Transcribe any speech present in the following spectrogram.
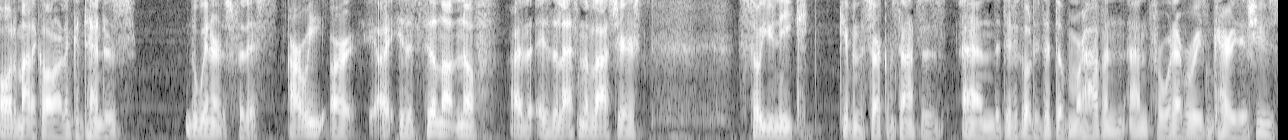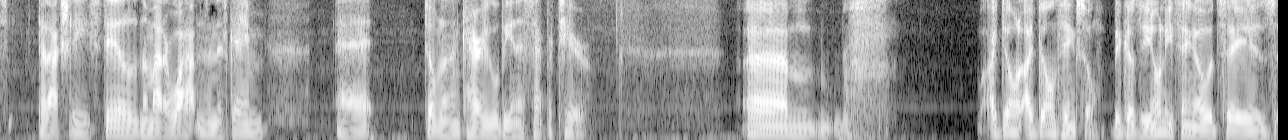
automatic All Ireland contenders the winners for this? Are we, or uh, is it still not enough? The, is the lesson of last year so unique given the circumstances and the difficulties that Dublin were having, and for whatever reason, Kerry's issues, that actually still, no matter what happens in this game, uh, Dublin and Kerry will be in a separate tier. Um, I don't. I don't think so because the only thing I would say is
